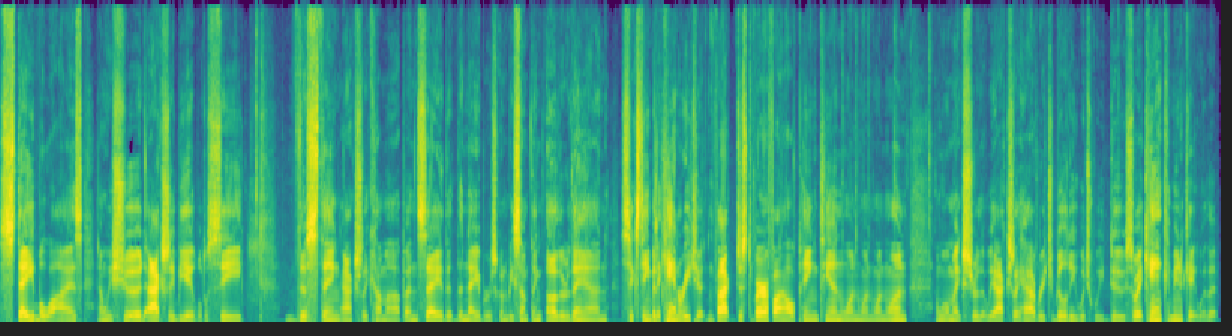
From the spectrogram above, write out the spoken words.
stabilize and we should actually be able to see this thing actually come up and say that the neighbor is going to be something other than 16 but it can reach it. In fact just to verify I'll ping 10 1 1 1 1 and we'll make sure that we actually have reachability which we do. So it can communicate with it.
